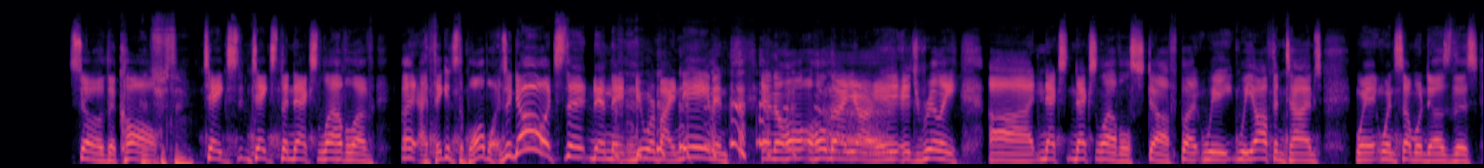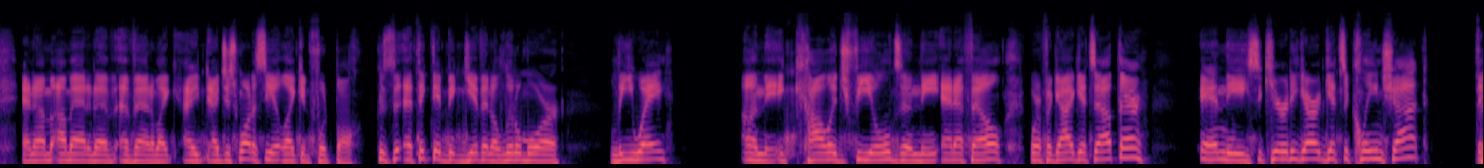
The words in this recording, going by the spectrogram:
So the call takes takes the next level of I think it's the ball boy. It's like no, it's the and they knew her by name and and the whole whole nine yards. it's really uh, next next level stuff. But we we oftentimes when when someone does this and I'm I'm at an event, I'm like I I just want to see it like in football because I think they've been given a little more leeway on the college fields and the NFL, where if a guy gets out there and the security guard gets a clean shot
